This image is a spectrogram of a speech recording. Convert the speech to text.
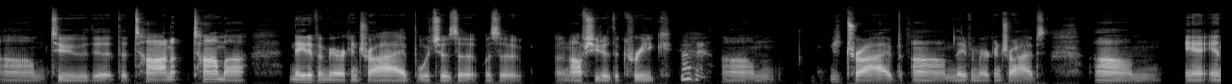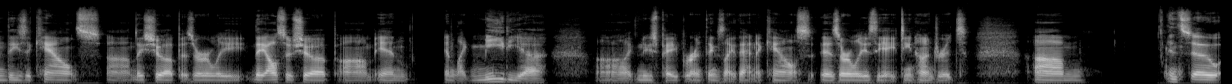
um, to the the Tama Native American tribe, which was a was a an offshoot of the Creek okay. um, tribe, um, Native American tribes. Um, and, and, these accounts, um, they show up as early. They also show up um, in in like media, uh, like newspaper and things like that, in accounts as early as the 1800s. Um, and so,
